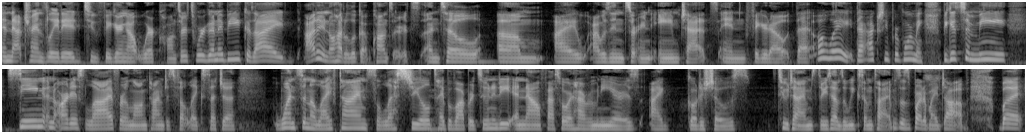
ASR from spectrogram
and that translated to figuring out where concerts were going to be because I I didn't know how to look up concerts until um, I I was in certain AIM chats and figured out that oh wait they're actually performing. Because to me seeing an artist live for a long time just felt like such a once in a lifetime celestial type of opportunity. And now fast forward however many years I go to shows two times, three times a week sometimes as part of my job. But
